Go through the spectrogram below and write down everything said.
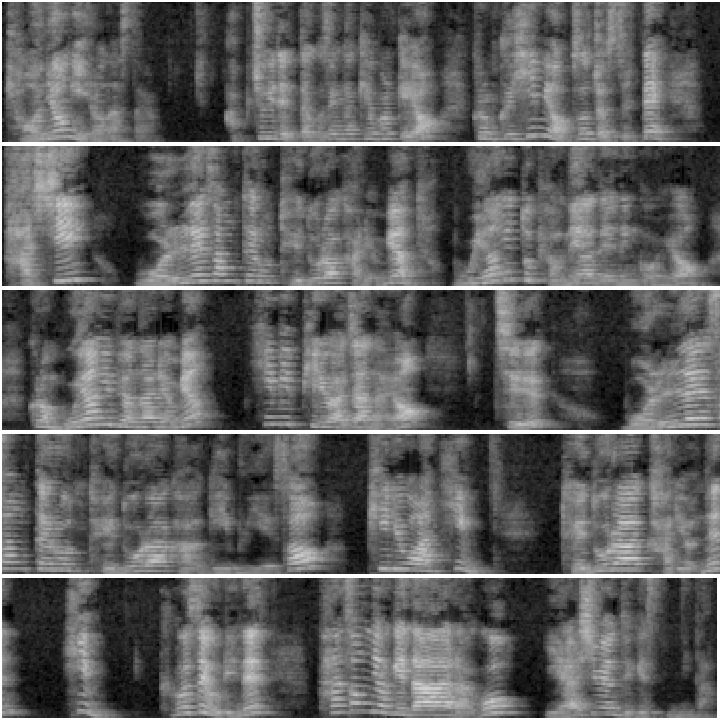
변형이 일어났어요. 압축이 됐다고 생각해 볼게요. 그럼 그 힘이 없어졌을 때 다시 원래 상태로 되돌아가려면 모양이 또 변해야 되는 거예요. 그럼 모양이 변하려면 힘이 필요하잖아요. 즉, 원래 상태로 되돌아가기 위해서 필요한 힘, 되돌아가려는 힘, 그것을 우리는 탄성력이다 라고 이해하시면 되겠습니다.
